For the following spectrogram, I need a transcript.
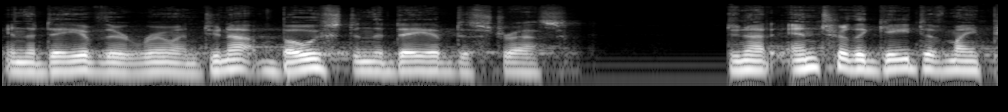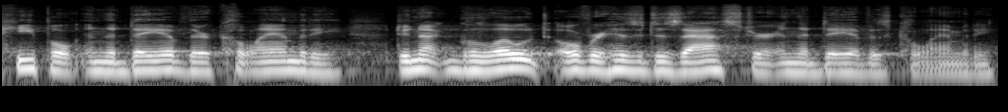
in the day of their ruin. Do not boast in the day of distress. Do not enter the gate of my people in the day of their calamity. Do not gloat over his disaster in the day of his calamity.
